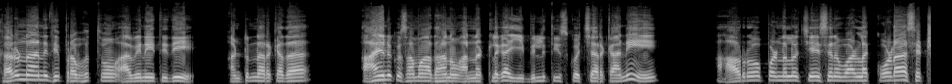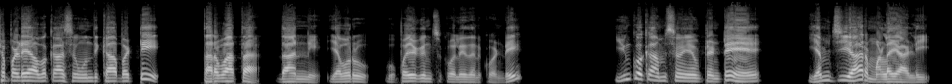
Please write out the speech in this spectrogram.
కరుణానిధి ప్రభుత్వం అవినీతిది అంటున్నారు కదా ఆయనకు సమాధానం అన్నట్లుగా ఈ బిల్లు తీసుకొచ్చారు కానీ ఆరోపణలు చేసిన వాళ్ళకు కూడా శిక్ష పడే అవకాశం ఉంది కాబట్టి తర్వాత దాన్ని ఎవరూ ఉపయోగించుకోలేదనుకోండి. ఇంకొక అంశం ఏమిటంటే ఎంజీఆర్ మలయాళీ.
